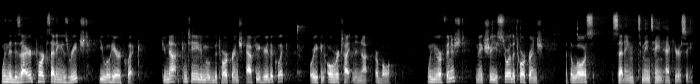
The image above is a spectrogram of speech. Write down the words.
When the desired torque setting is reached, you will hear a click. Do not continue to move the torque wrench after you hear the click, or you can over tighten the nut or bolt. When you are finished, make sure you store the torque wrench at the lowest setting to maintain accuracy.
